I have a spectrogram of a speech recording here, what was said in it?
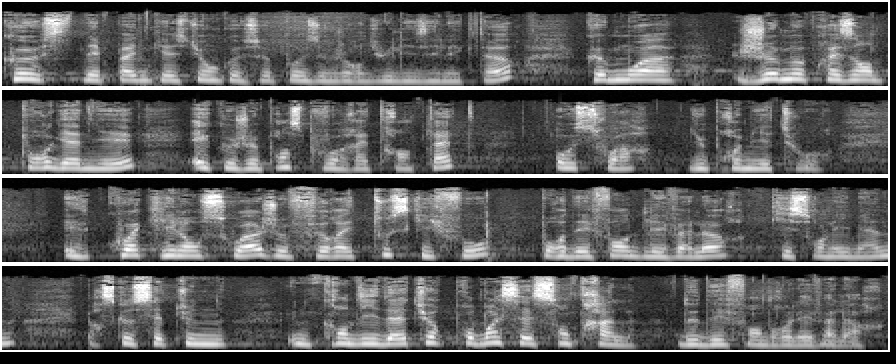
que ce n'est pas une question que se posent aujourd'hui les électeurs, que moi, je me présente pour gagner et que je pense pouvoir être en tête au soir du premier tour. Et quoi qu'il en soit, je ferai tout ce qu'il faut pour défendre les valeurs qui sont les miennes, parce que c'est une, une candidature, pour moi, c'est central de défendre les valeurs.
